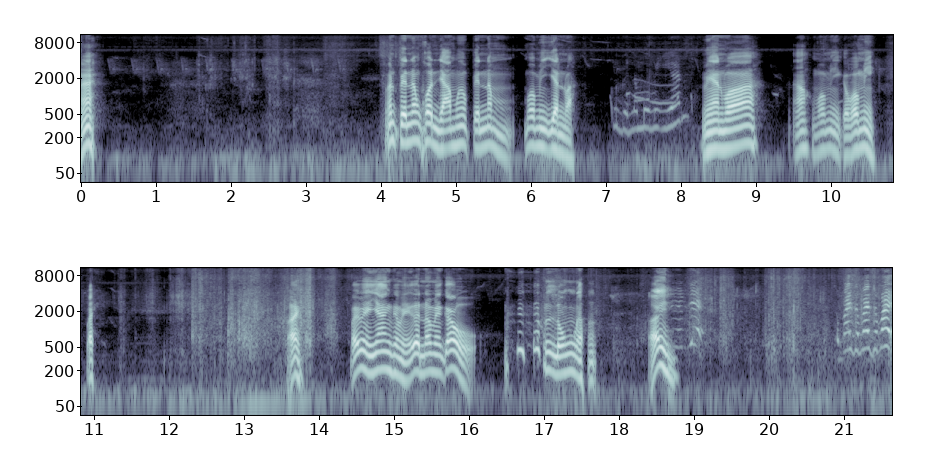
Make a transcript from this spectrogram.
อะมันเป็นน้ำข้นยามเมื่อเป็นน้ำบ่มีเอียนวะ แม่นบ่เอาบ่มีก็บ่มีไปไปไปแม่ย่างทำไมเอิ้นเนาะแม่เก้ามันลงแล้วไอ้ยสบายสบายสบาย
